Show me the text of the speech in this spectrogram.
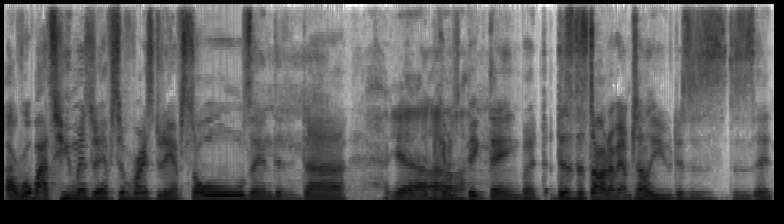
are robots humans? Do they have civil rights? Do they have souls? And da da da. Yeah, it became uh, this big thing. But this is the start of it. I'm telling you, this is this is it.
